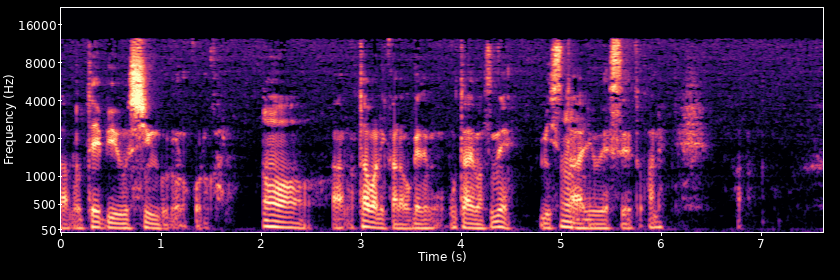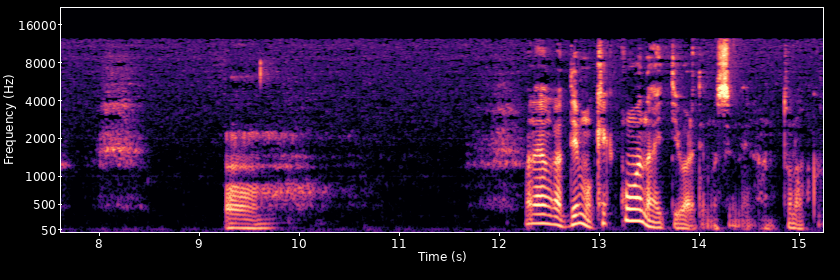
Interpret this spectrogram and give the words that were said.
あの、デビューシングルの頃から。ああ、あの、たまにカラオケでも歌えますね。ミスター USA とかね。うん。まあ、なんか、でも結婚はないって言われてますよね、なんとなく。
